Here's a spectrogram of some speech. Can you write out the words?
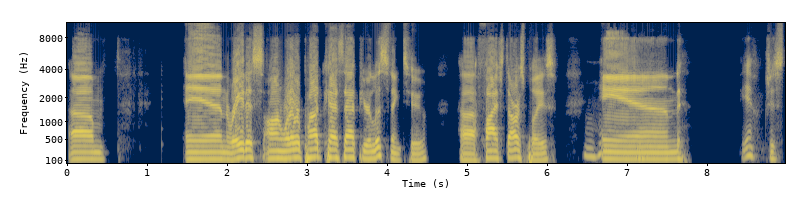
Um, and rate us on whatever podcast app you're listening to uh five stars please Mhm. and yeah just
